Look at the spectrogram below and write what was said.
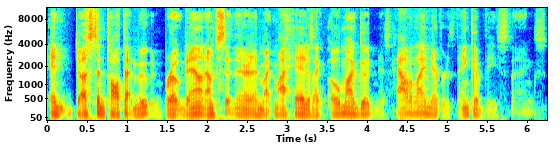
And Dustin taught that move and broke down. I'm sitting there and my, my head is like, oh my goodness, how did I never think of these things?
